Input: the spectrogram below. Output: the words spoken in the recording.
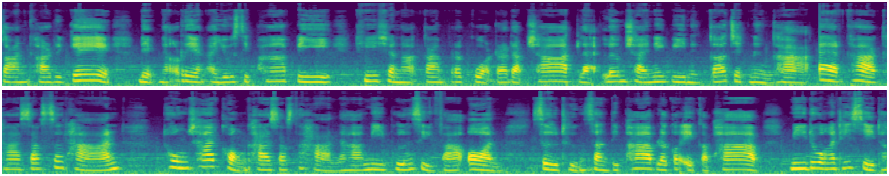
ซานคาริเก้ เด็กนักเรียนอายุ 15 ปี ที่ชนะการประกวดระดับชาติ และเริ่มใช้ในปี 1971 ค่ะ 8 ค่ะ คาซัคสถาน ธงชาติของคาซัคสถานนะคะมีพื้นสีฟ้าอ่อน สื่อถึงสันติภาพและก็เอกภาพ มีดวงอาทิตย์สีท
